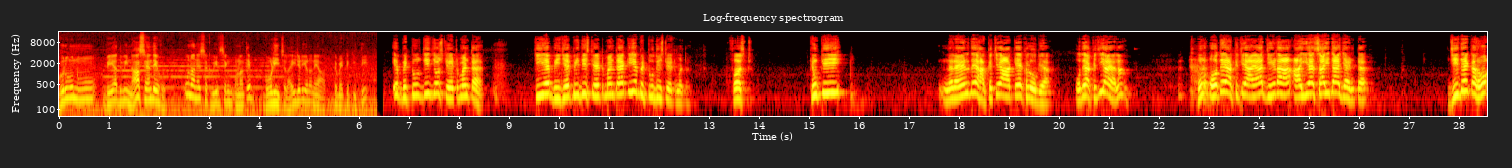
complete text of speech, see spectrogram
ਗੁਰੂ ਨੂੰ ਬੇਅਦਬੀ ਨਾ ਸਹਿੰਦੇ ਹੋਏ ਉਹਨਾਂ ਨੇ ਸੁਖਵੀਰ ਸਿੰਘ ਉਹਨਾਂ ਤੇ ਗੋਲੀ ਚਲਾਈ, ਜਿਹੜੀ ਉਹਨਾਂ ਨੇ ਆਪ ਕਮਿਟ ਕੀਤੀ। ਇਹ ਬਿੱਟੂ ਦੀ ਜੋ ਸਟੇਟਮੈਂਟ ਹੈ, ਕੀ ਇਹ ਬੀਜੇਪੀ ਦੀ ਸਟੇਟਮੈਂਟ ਹੈ ਕਿ ਇਹ ਬਿੱਟੂ ਦੀ ਸਟੇਟਮੈਂਟ ਹੈ? ਫਰਸਟ ਕਿਉਂਕਿ ਨਰੈਣ ਦੇ ਹੱਕ 'ਚ ਆ ਕੇ ਖਲੋ ਗਿਆ। ਉਹਦੇ ਹੱਕ 'ਚ ਹੀ ਆਇਆ ਨਾ। ਹੁਣ ਉਹਦੇ ਹੱਕ 'ਚ ਆਇਆ ਜਿਹੜਾ ਆਈਐਸਆਈ ਦਾ ਏਜੰਟ ਜਿਹਦੇ ਘਰੋਂ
